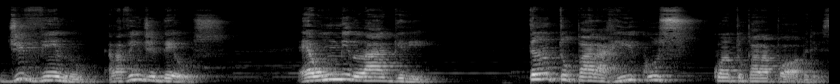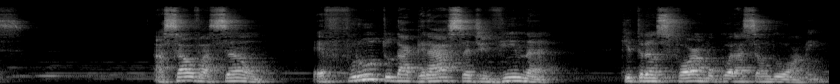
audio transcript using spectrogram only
divino, ela vem de Deus. É um milagre, tanto para ricos quanto para pobres. A salvação é fruto da graça divina que transforma o coração do homem.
